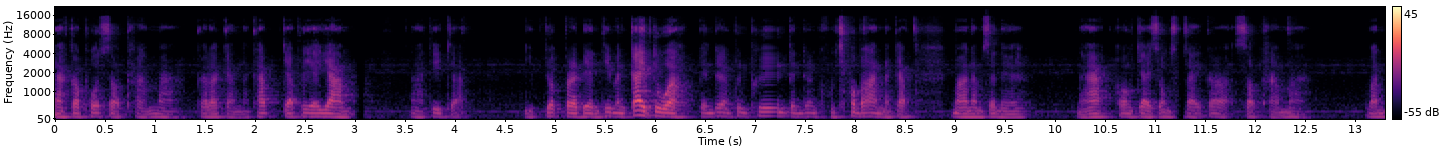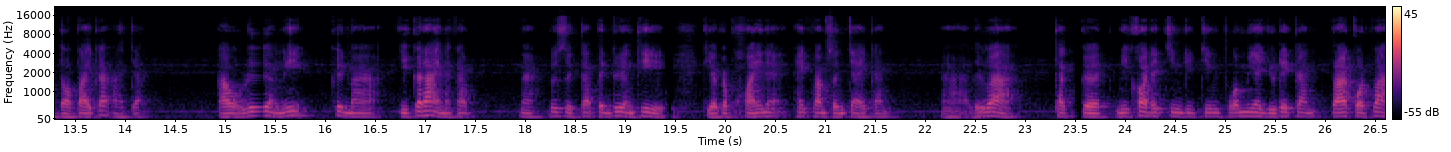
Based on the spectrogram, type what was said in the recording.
นะก็โพสต์สอบถามมาก็แล้วกันนะครับ จะพยายามนะที่จะหยิบยกประเด็นที่มันใกล้ตัวเป็นเรื่องพื้นๆเป็นเรื่องของชาวบ้านนะครับ มานำเสนอนะฮะข้องใจสงสัยก็สอบถามมา วันต่อไปก็อาจจะเอาเรื่องนี้ขึ้นมาอีกก็ได้นะครับ นะรู้สึกถ้าเป็นเรื่องที่เกี่ยวกับหอยเนี่ยให้ความสนใจกันอ่าหรือว่าถ้าเกิดมีข้อได้จริงจริงผัวเมียอยู่ด้วยกัน ปรากฏว่า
